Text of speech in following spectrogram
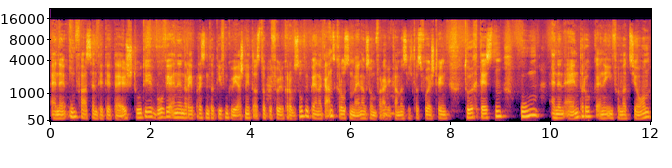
eine umfassende Detailstudie, wo wir einen repräsentativen Querschnitt aus der Bevölkerung, so wie bei einer ganz großen Meinungsumfrage kann man sich das vorstellen, durchtesten, um einen Eindruck, eine Information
